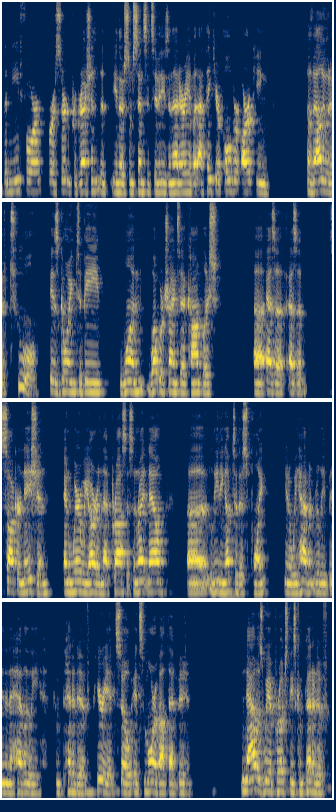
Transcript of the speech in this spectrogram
the need for for a certain progression. You know, there's some sensitivities in that area, but I think your overarching evaluative tool is going to be one what we're trying to accomplish uh, as a as a soccer nation and where we are in that process. And right now uh, leading up to this point, you know, we haven't really been in a heavily competitive period. So it's more about that vision. Now, as we approach these competitive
